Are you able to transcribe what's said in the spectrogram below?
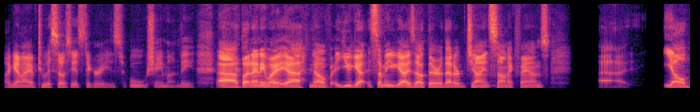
again, I have two associate's degrees. Ooh, shame on me. Uh, but anyway, yeah, no, you got some of you guys out there that are giant Sonic fans. Uh, y'all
